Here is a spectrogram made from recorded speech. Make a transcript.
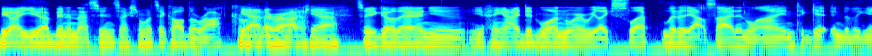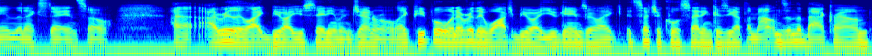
BYU, I've been in that student section. What's it called? The Rock. or Yeah, the whatever, rock, yeah. So you go there and you you hang out. I did one where we like slept literally outside in line to get into the game the next day, and so I, I really like BYU Stadium in general. Like people, whenever they watch BYU games, they're like, it's such a cool setting because you got the mountains in the background,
